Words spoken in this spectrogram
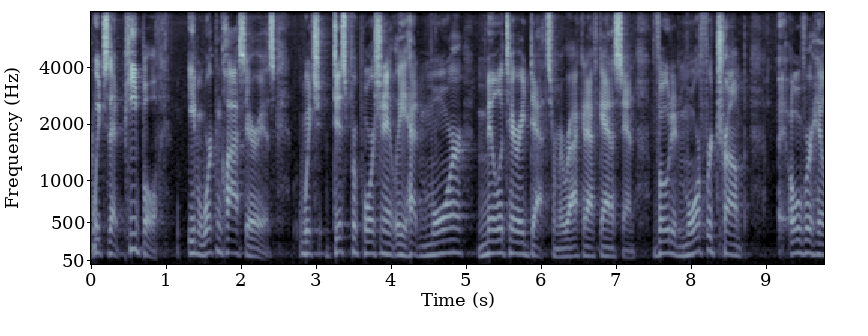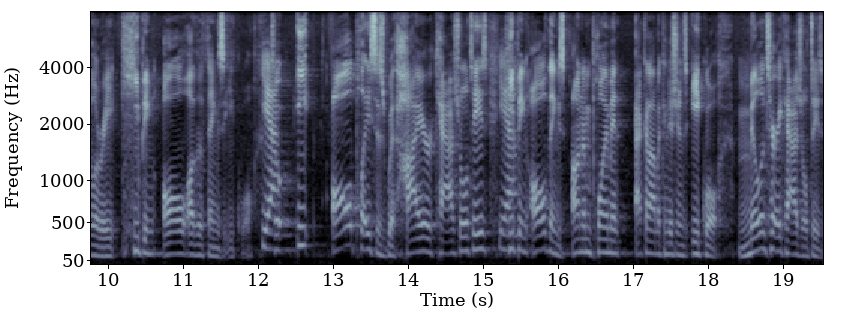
which that people, even working class areas, which disproportionately had more military deaths from Iraq and Afghanistan, voted more for Trump over Hillary, keeping all other things equal. Yeah. So e- all places with higher casualties, Yeah. keeping all things, unemployment, economic conditions equal, military casualties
